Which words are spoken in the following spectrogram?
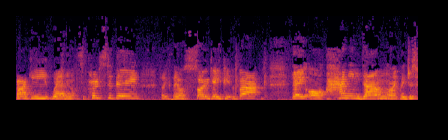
baggy where they're not supposed to be. Like they are so gapey at the back. They are hanging down like they just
